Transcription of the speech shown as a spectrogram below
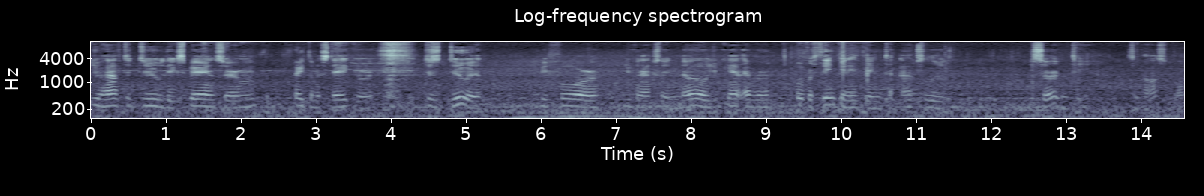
you have to do the experience or make the mistake or just do it before you can actually know. You can't ever overthink anything to absolute certainty. It's impossible.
